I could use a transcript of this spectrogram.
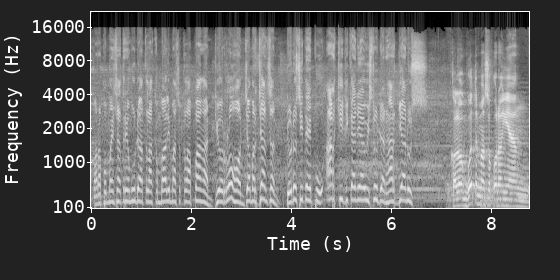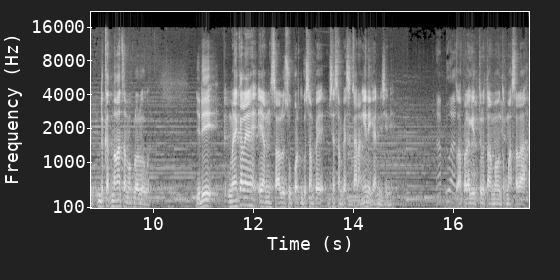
Para pemain Satria Muda telah kembali masuk ke lapangan. Dior Lohon, Jamar Johnson, Dodo Sitepu, Arki Dikania Wisnu, dan Hardianus. Kalau gue termasuk orang yang dekat banget sama keluarga gue. Jadi mereka lah yang selalu support gue sampai bisa sampai sekarang ini kan di sini. Apalagi terutama untuk masalah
